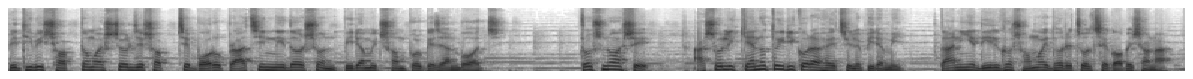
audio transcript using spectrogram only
পৃথিবীর সপ্তম আশ্চর্যের সবচেয়ে বড় প্রাচীন নিদর্শন পিরামিড সম্পর্কে জানব আজ। প্রশ্ন আসে, আসলে কেন তৈরি করা হয়েছিল পিরামিড? তা নিয়ে দীর্ঘ সময় ধরে চলছে গবেষণা।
